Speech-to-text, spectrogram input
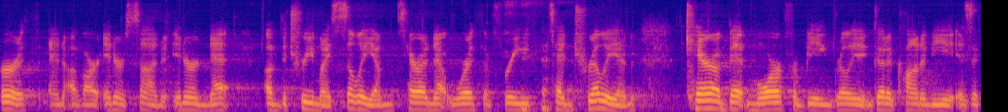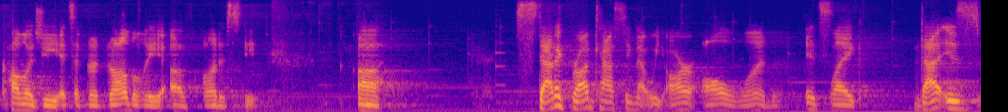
Earth and of our inner sun, inner net of the tree mycelium, Terra net worth of free ten trillion." Care a bit more for being brilliant. Good economy is ecology. It's an anomaly of honesty. Uh, static broadcasting that we are all one. It's like that is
